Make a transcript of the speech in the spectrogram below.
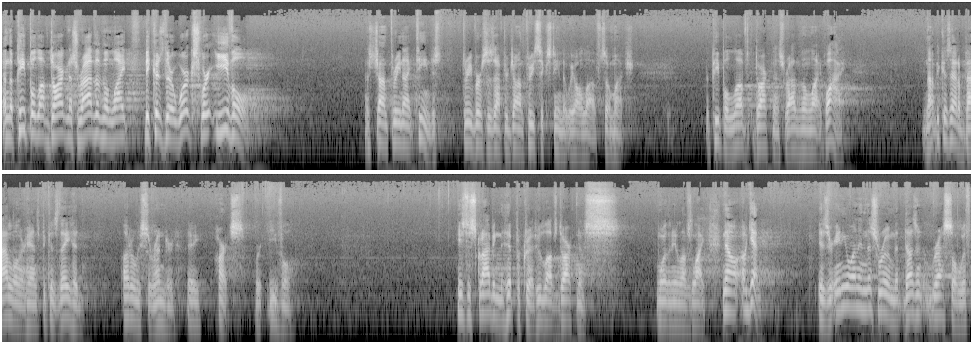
and the people love darkness rather than light because their works were evil. That's John 3:19, just three verses after John 3:16 that we all love so much. The people loved darkness rather than light. Why? Not because they had a battle on their hands, because they had utterly surrendered. They hearts were evil. He's describing the hypocrite who loves darkness more than he loves light. Now, again, is there anyone in this room that doesn't wrestle with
